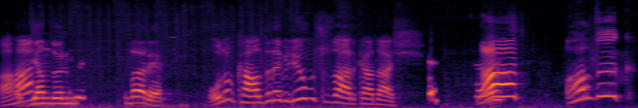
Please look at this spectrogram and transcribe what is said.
Aha. Bir anda önümde var ya. Oğlum kaldırabiliyormuşuz arkadaş. Lan! Aldık.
